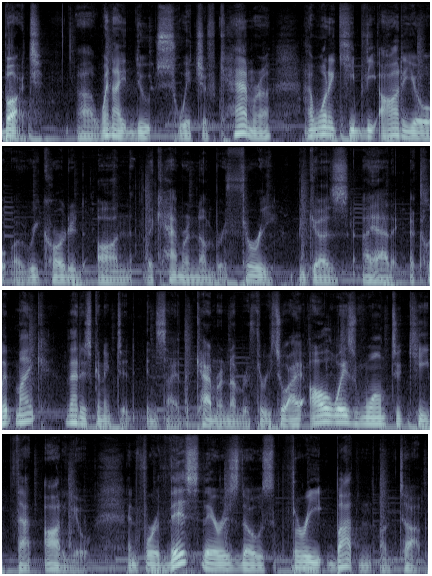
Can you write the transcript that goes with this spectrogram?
But uh, when I do switch of camera, I want to keep the audio uh, recorded on the camera number three because I had a clip mic that is connected inside the camera number three. So I always want to keep that audio. And for this, there is those three button on top.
